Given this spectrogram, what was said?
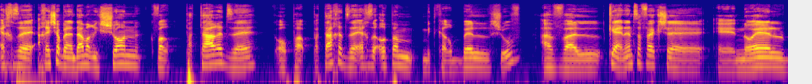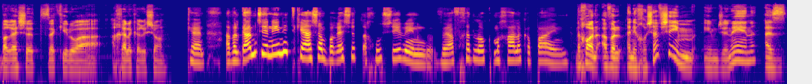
איך זה, אחרי שהבן אדם הראשון כבר פתר את זה, או פ, פתח את זה, איך זה עוד פעם מתקרבל שוב. אבל כן, אין ספק שנואל ברשת זה כאילו החלק הראשון. כן, אבל גם ג'נין נתקעה שם ברשת אחוז שילינג, ואף אחד לא מחא לה כפיים. נכון, אבל אני חושב שעם ג'נין, אז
